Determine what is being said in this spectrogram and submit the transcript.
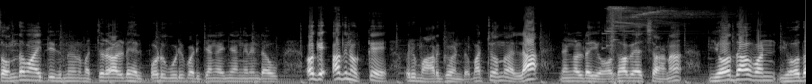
സ്വന്തമായിട്ട് ഇരുന്ന് മറ്റൊരാളുടെ ഹെൽപ്പോട് കൂടി പഠിക്കാൻ കഴിഞ്ഞാൽ അങ്ങനെ ഉണ്ടാവും? ഓക്കെ അതിനൊക്കെ ഒരു മാർഗമുണ്ട്. മറ്റൊന്നുമല്ല ഞങ്ങളുടെ യോധ ബാച്ചാണ് യോധ വൺ യോധ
